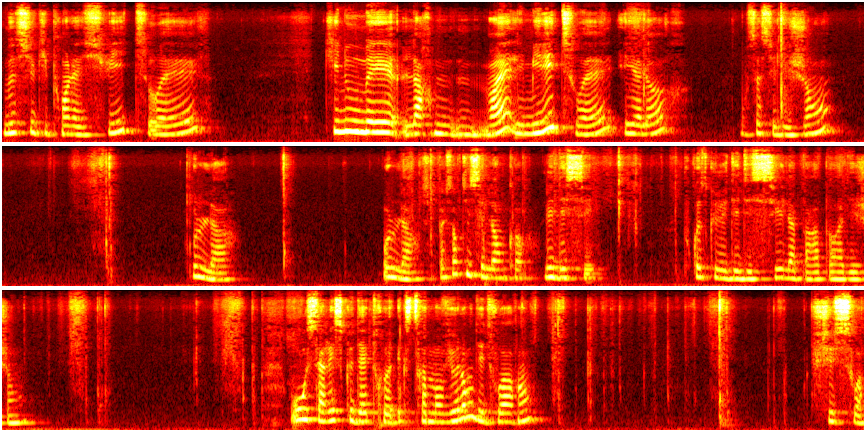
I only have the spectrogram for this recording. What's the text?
Monsieur qui prend la suite, ouais qui nous met l'arme, ouais, les milites, ouais, et alors? Bon, ça, c'est les gens. Oh là Oh là, c'est pas sorti celle-là encore. Les décès. Pourquoi est-ce que j'ai des décès, là, par rapport à des gens? Oh, ça risque d'être extrêmement violent, dites voir, hein soi.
